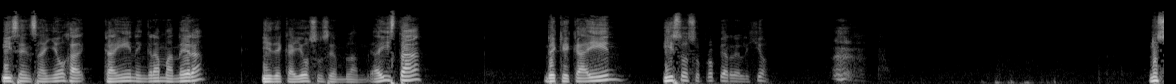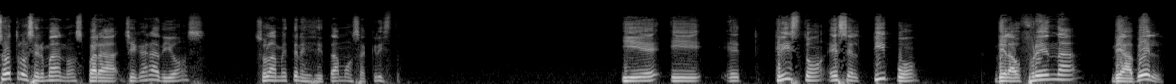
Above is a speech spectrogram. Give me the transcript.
Y se ensañó Caín en gran manera y decayó su semblante. Ahí está de que Caín hizo su propia religión. Nosotros, hermanos, para llegar a Dios, solamente necesitamos a Cristo. Y, y, eh, Cristo es el tipo de la ofrenda de Abel.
